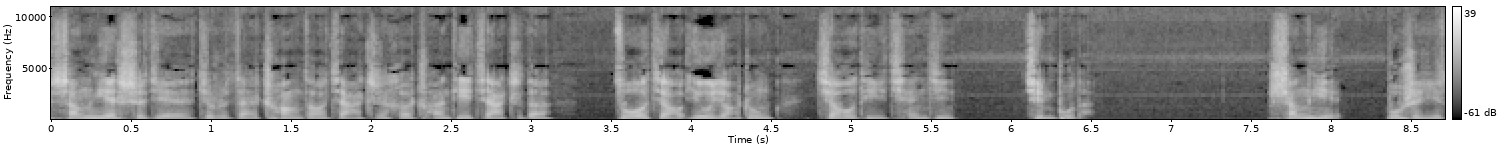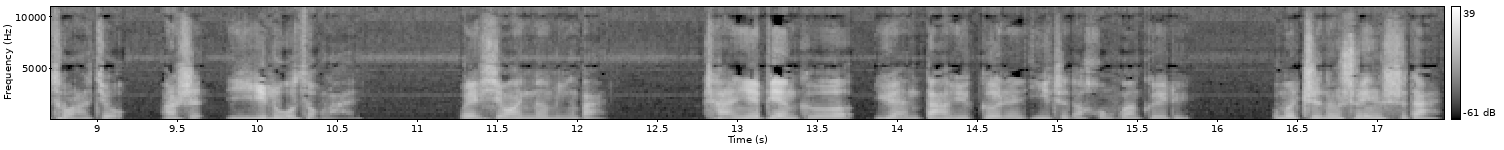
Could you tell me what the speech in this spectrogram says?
商业世界就是在创造价值和传递价值的左脚右脚中交替前进、进步的。商业不是一蹴而就，而是一路走来。我也希望你能明白，产业变革远大于个人意志的宏观规律。我们只能顺应时代，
